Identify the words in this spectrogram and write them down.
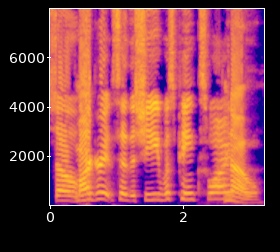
So, Margaret said that she was Pink's wife? no.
